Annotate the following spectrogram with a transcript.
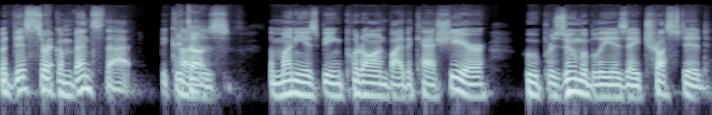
But this circumvents that because the money is being put on by the cashier, who presumably is a trusted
